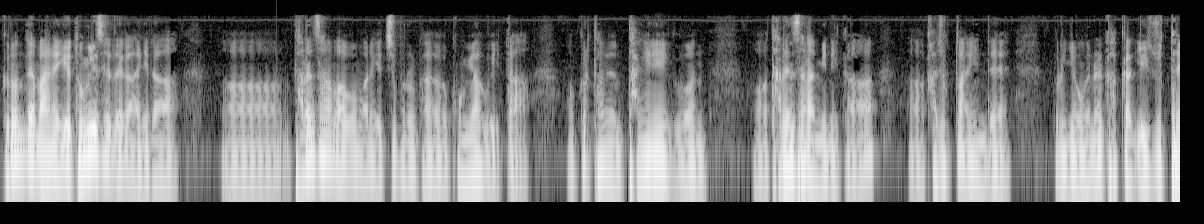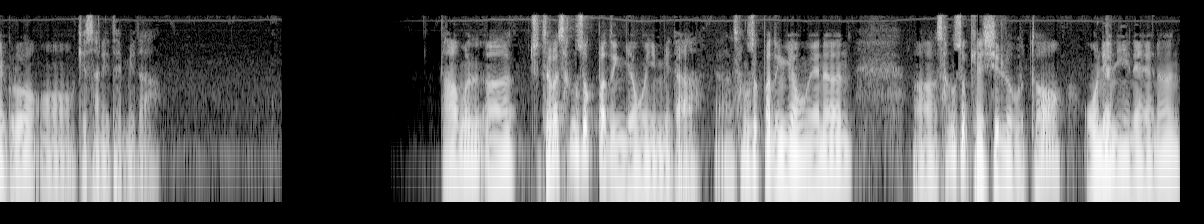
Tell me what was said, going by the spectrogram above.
그런데 만약에 동일 세대가 아니라 어, 다른 사람하고 만약에 지분을 공유하고 있다. 어, 그렇다면 당연히 그건 어, 다른 사람이니까 어, 가족도 아닌데 그런 경우에는 각각 1주택으로 어, 계산이 됩니다. 다음은 어, 주택을 상속받은 경우입니다. 어, 상속받은 경우에는 어, 상속 개시일로부터 5년 이내에는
